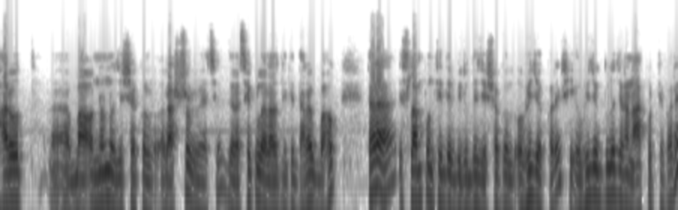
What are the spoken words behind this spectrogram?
ভারত বা অন্যান্য যে সকল রাষ্ট্র রয়েছে, যারা সেকুলার রাজনীতির ধারক বাহক তারা ইসলামপন্থীদের বিরুদ্ধে যে সকল অভিযোগ করে, সেই অভিযোগগুলো যেন না করতে পারে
